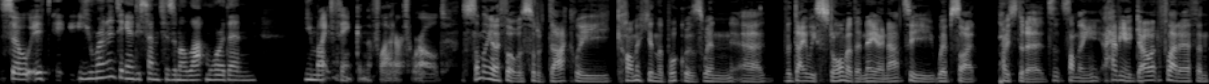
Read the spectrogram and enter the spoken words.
So it, you run into anti-Semitism a lot more than you might think in the flat earth world. Something I thought was sort of darkly comic in the book was when uh, the Daily Stormer, the neo Nazi website, posted a something having a go at flat earth and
